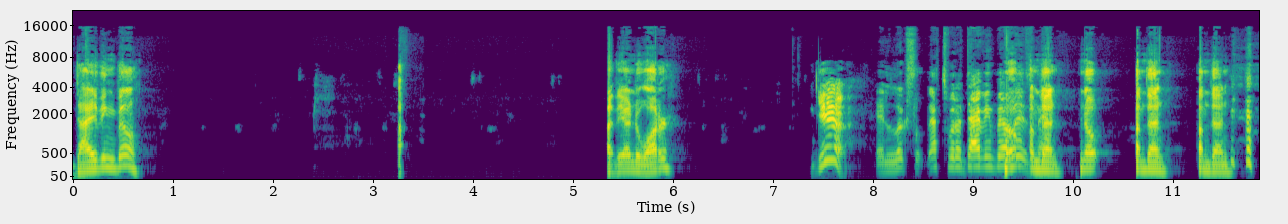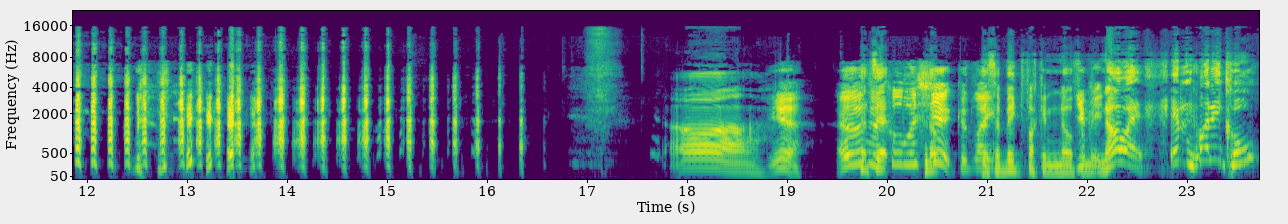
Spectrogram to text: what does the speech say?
Diving bell. Are they underwater? Yeah. it looks. That's what a diving bell nope, is. I'm man. done. Nope, I'm done. I'm done. Oh, yeah. This That's is it. cool Nope. shit because like That's a big fucking no for me. could- No, it, it, no, it ain't cool.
